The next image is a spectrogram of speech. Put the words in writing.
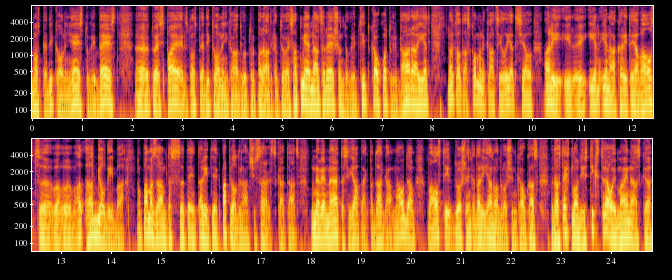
nospied ikoniņu ēst, tu gribi ēst. Uh, tu esi paēdis, nospied ikoniņu, kādu tur parāda, ka tu esi apmierināts ar ēšanu, tu gribi citu kaut ko, tu gribi ārā iet. Nu, atkal tās komunikācija lietas jau arī ir, ienāk arī tajā valsts atbildībā. Un pamazām tas te, arī tiek papildināts šis saraksts kā tāds. Nu, nevienmēr tas ir jāpērk par dārgām naudām. Valstī droši vien arī jānodrošina kaut kas, bet tās tehnoloģijas tik strauji mainās, ka,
